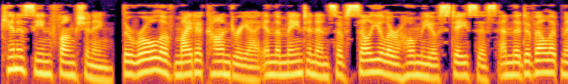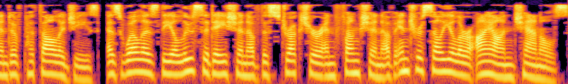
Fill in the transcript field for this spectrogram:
kinesin functioning, the role of mitochondria in the maintenance of cellular homeostasis and the development of pathologies, as well as the elucidation of the structure and function of intracellular ion channels.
